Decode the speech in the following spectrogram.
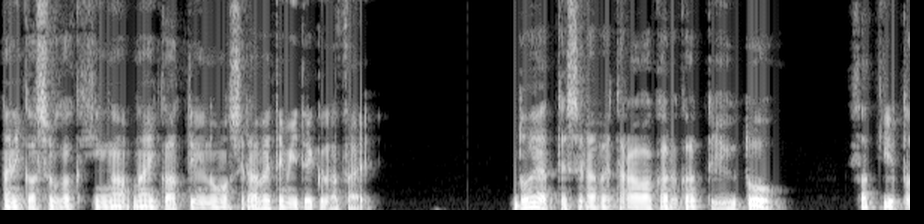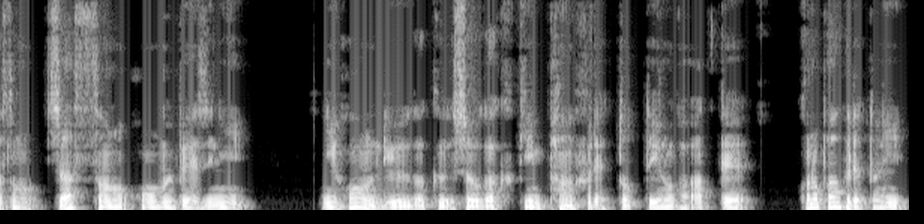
何か奨学金がないかっていうのを調べてみてください。どうやって調べたらわかるかっていうと、さっき言ったそのジャストのホームページに日本留学奨学金パンフレットっていうのがあって、このパンフレットに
